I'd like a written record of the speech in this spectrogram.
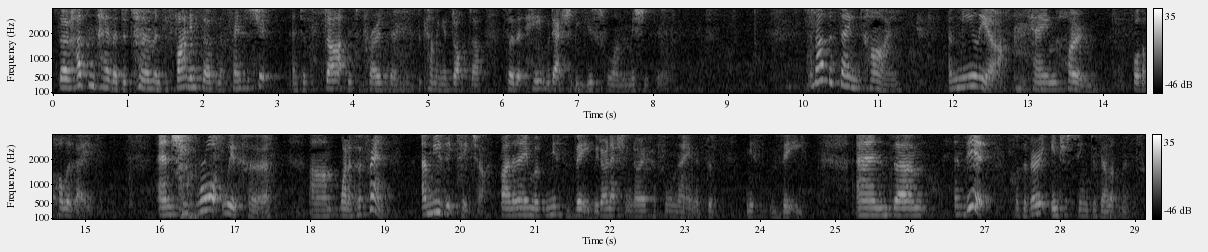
So Hudson Taylor determined to find himself an apprenticeship and to start this process of becoming a doctor, so that he would actually be useful on the mission field. About the same time, Amelia came home for the holidays and she brought with her um, one of her friends, a music teacher by the name of Miss V. We don't actually know her full name, it's just Miss V. And, um, and this was a very interesting development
